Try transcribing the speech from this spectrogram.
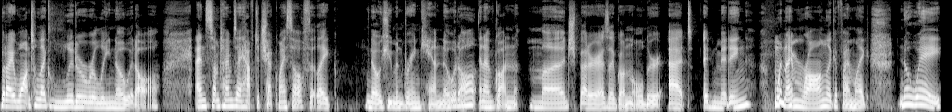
but I want to like literally know it all. And sometimes I have to check myself that like no human brain can know it all. And I've gotten much better as I've gotten older at admitting when I'm wrong. Like if I'm like, no way,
